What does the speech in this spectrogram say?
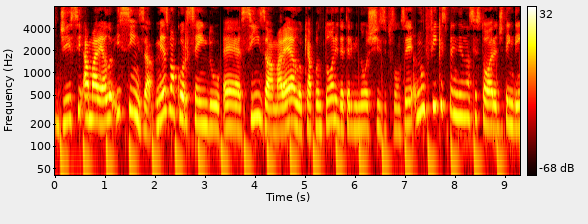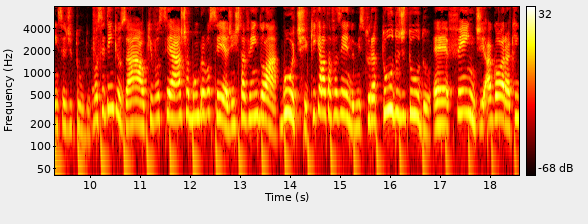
disse amarelo e cinza. Mesmo a cor sendo é, cinza, amarelo, que a Pantone determinou XYZ, não fica se prendendo nessa história de tendência de tudo. Você tem que usar o que você acha bom para você. A gente tá vendo lá, Gucci, o que, que ela tá fazendo? Mistura tudo de tudo. É, Fendi, agora, quem,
